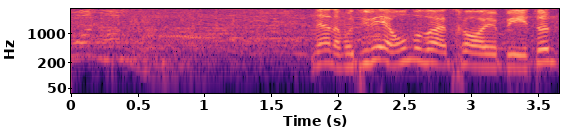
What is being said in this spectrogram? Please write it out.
100. Nou, dan moet hij weer 100 uitgooien, Beaton.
